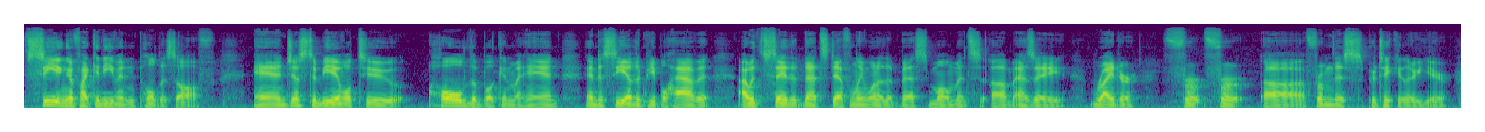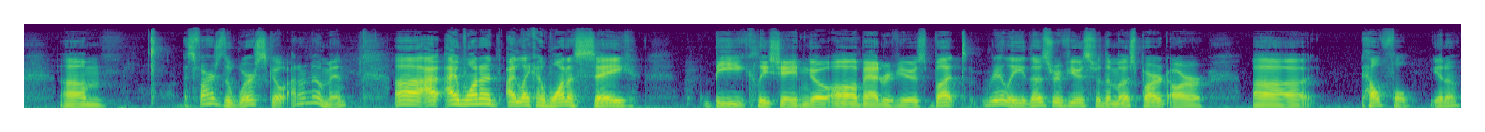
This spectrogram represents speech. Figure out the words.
seeing if I could even pull this off. And just to be able to hold the book in my hand and to see other people have it, I would say that that's definitely one of the best moments um, as a writer for for uh, from this particular year. Um, as far as the worst go, I don't know, man. Uh, I I want to I like I want to say be cliched and go oh bad reviews, but really those reviews for the most part are uh, helpful, you know.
